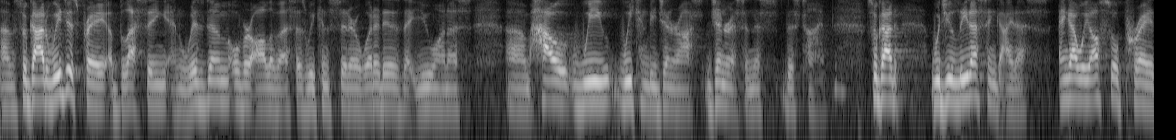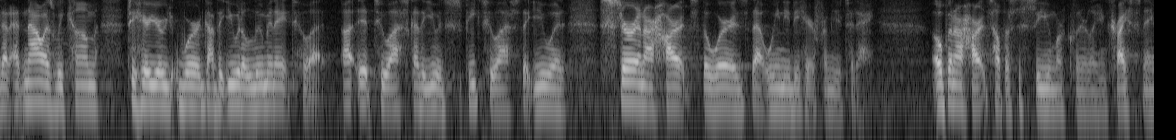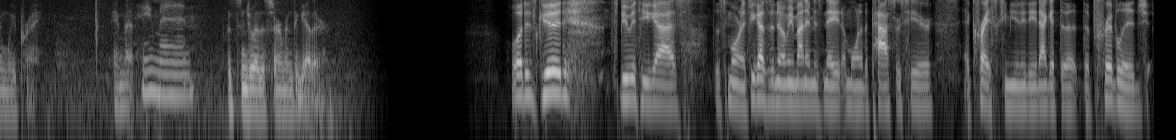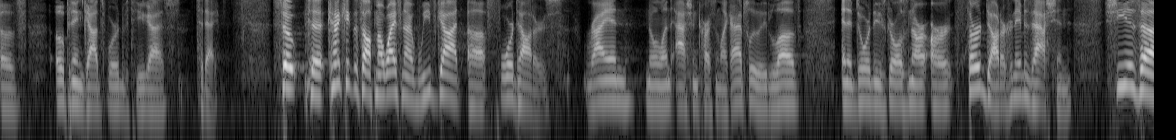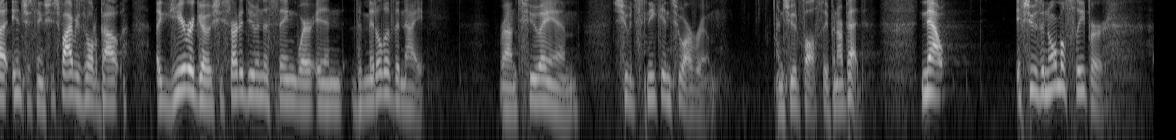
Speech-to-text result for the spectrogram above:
Um, so, God, we just pray a blessing and wisdom over all of us as we consider what it is that you want us, um, how we, we can be generous, generous in this, this time. So, God, would you lead us and guide us? And God, we also pray that at now as we come to hear your word, God, that you would illuminate to it, uh, it to us, God, that you would speak to us, that you would stir in our hearts the words that we need to hear from you today. Open our hearts, help us to see you more clearly. In Christ's name we pray. Amen. Amen. Let's enjoy the sermon together. Well, it is good to be with you guys this morning. If you guys don't know me, my name is Nate. I'm one of the pastors here at Christ Community, and I get the, the privilege of opening God's Word with you guys today. So, to kind of kick this off, my wife and I, we've got uh, four daughters Ryan, Nolan, Ashton, Carson. Like, I absolutely love and adore these girls. And our, our third daughter, her name is Ashton. She is uh, interesting. She's five years old. About a year ago, she started doing this thing where in the middle of the night, around 2 a.m., she would sneak into our room and she would fall asleep in our bed. Now, if she was a normal sleeper,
